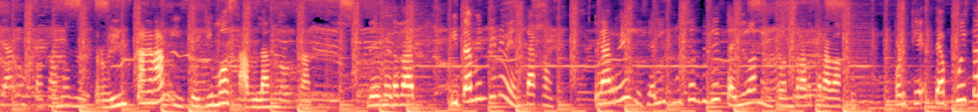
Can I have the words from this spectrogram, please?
ya nos pasamos nuestro Instagram y seguimos hablando, o de verdad. Y también tiene ventajas. Las redes sociales muchas veces te ayudan a encontrar trabajo. Porque te apuesta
